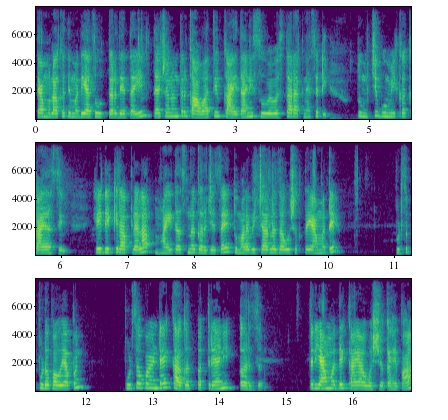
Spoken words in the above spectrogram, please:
त्या मुलाखतीमध्ये याचं उत्तर देता येईल. त्याच्यानंतर गावातील कायदा आणि सुव्यवस्था राखण्यासाठी तुमची भूमिका काय असेल? हे देखील आपल्याला माहीत असणं गरजेचं आहे. तुम्हाला विचारलं जाऊ शकतं यामध्ये. पुढचं पुढं पाहूया आपण. पुढचा पॉईंट आहे कागदपत्रे आणि अर्ज. तर यामध्ये काय आवश्यक आहे पहा?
